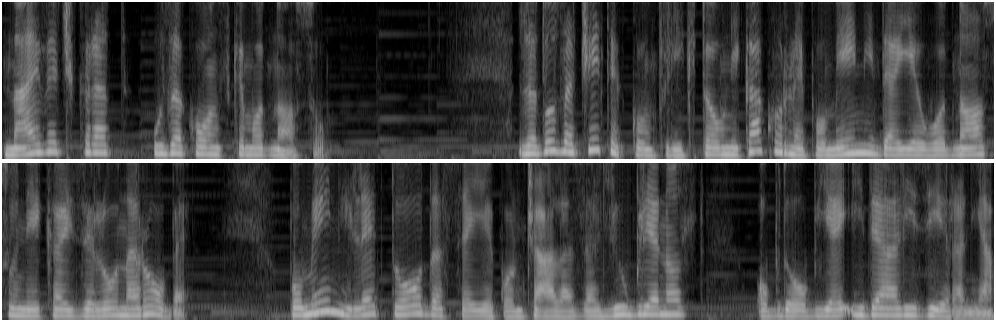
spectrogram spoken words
Največkrat v zakonskem odnosu. Zato začetek konfliktov nikakor ne pomeni, da je v odnosu nekaj zelo narobe pomeni le to, da se je končala zaljubljenost, obdobje idealiziranja.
